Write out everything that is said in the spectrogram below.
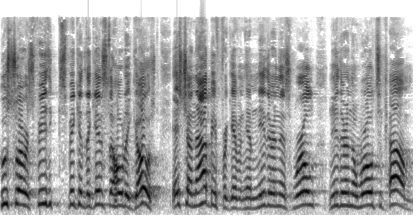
whosoever speak, speaketh against the Holy Ghost, it shall not be forgiven him, neither in this world, neither in the world to come.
